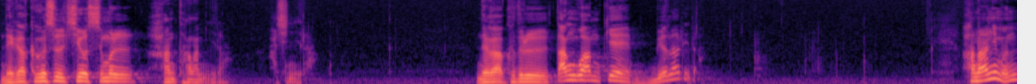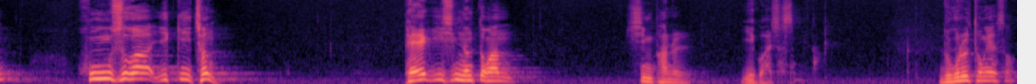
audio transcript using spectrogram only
내가 그것을 지었음을 한탄합니다 하시니라. 내가 그들을 땅과 함께 멸하리라. 하나님은 홍수가 있기 전 120년 동안 심판을 예고하셨습니다. 누구를 통해서?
